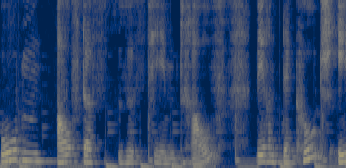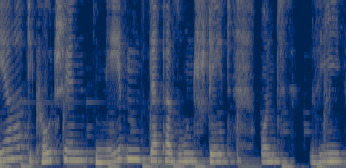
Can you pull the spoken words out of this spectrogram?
oben auf das System drauf, während der Coach eher, die Coachin neben der Person steht und sie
